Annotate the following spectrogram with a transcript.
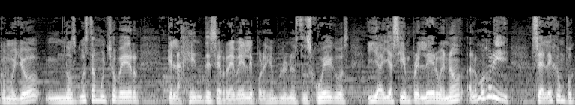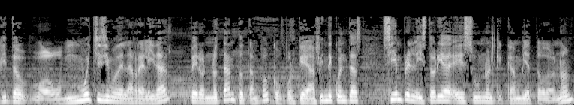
como yo nos gusta mucho ver que la gente se revele, por ejemplo, en estos juegos y haya siempre el héroe, ¿no? A lo mejor y se aleja un poquito, muchísimo de la realidad, pero no tanto tampoco, porque a fin de cuentas siempre en la historia es uno el que cambia todo, ¿no?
